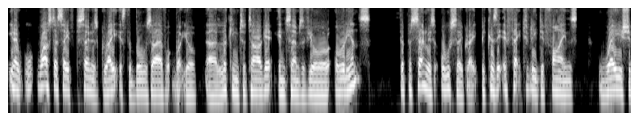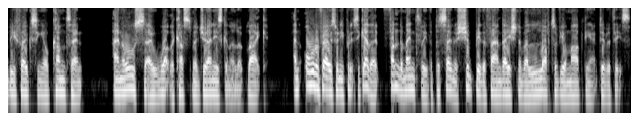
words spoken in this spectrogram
you know, whilst I say persona is great, it's the bullseye of what, you're uh, looking to target in terms of your audience. The persona is also great because it effectively defines where you should be focusing your content and also what the customer journey is going to look like. And all of those, when you put it together, fundamentally, the persona should be the foundation of a lot of your marketing activities.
